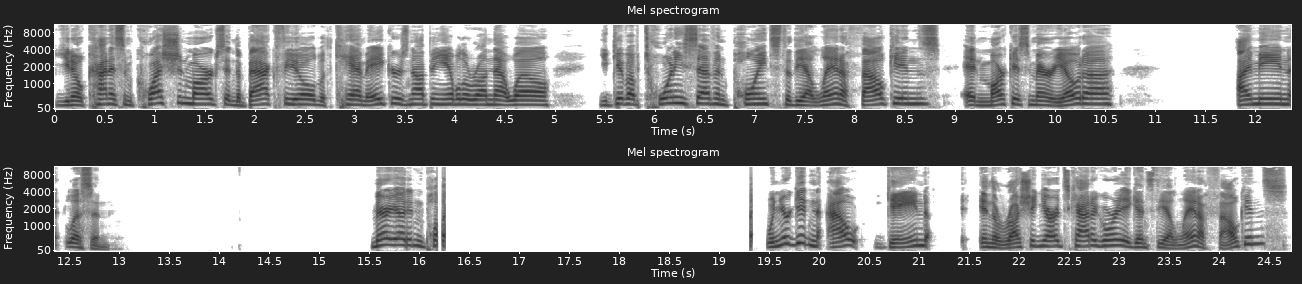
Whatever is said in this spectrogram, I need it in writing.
you know, kind of some question marks in the backfield with Cam Akers not being able to run that well. You give up 27 points to the Atlanta Falcons and Marcus Mariota. I mean, listen. Mariota didn't play. When you're getting outgained in the rushing yards category against the Atlanta Falcons,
